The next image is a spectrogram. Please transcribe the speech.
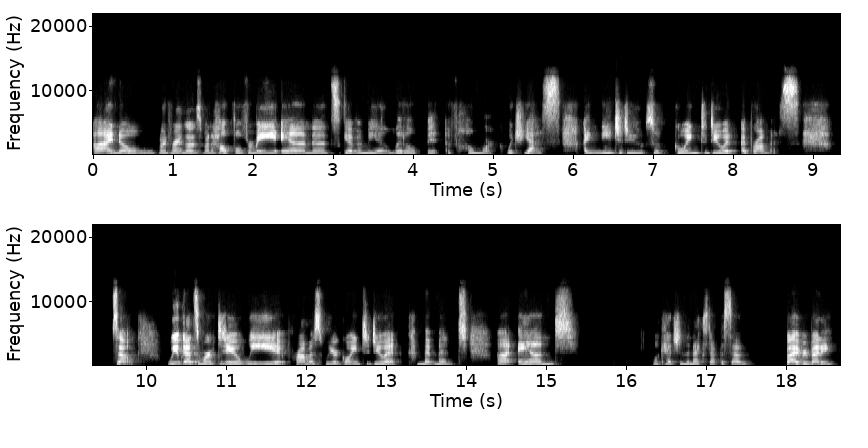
Uh, I know, quite frankly, it's been helpful for me and it's given me a little bit of homework, which, yes, I need to do. So I'm going to do it, I promise. So we've got some work to do. We promise we are going to do it, commitment. Uh, and we'll catch you in the next episode. Bye, everybody.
